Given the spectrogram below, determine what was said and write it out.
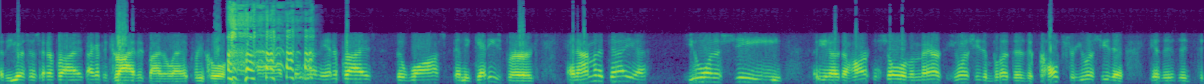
uh, the USS Enterprise. I got to drive it, by the way, pretty cool. uh, so were on the Enterprise, the Wasp, and the Gettysburg and I'm going to tell you, you want to see, you know, the heart and soul of America. You want to see the blood, the, the culture. You want to see the, you know, the, the the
